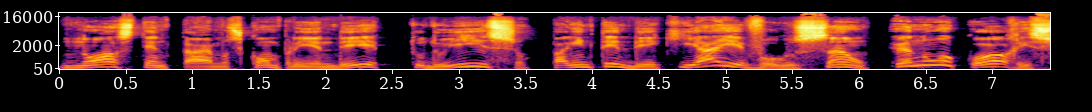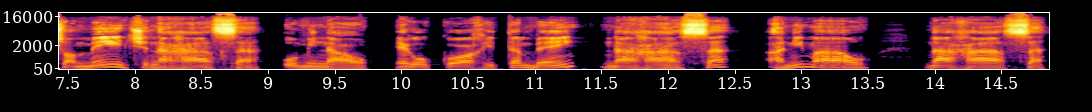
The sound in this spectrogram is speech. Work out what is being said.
nós tentarmos compreender tudo isso para entender que a evolução ela não ocorre somente na raça hominal, ela ocorre também na raça animal, na raça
